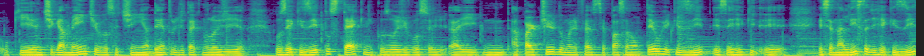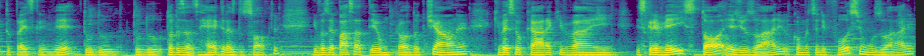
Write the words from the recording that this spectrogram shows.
o que antigamente você tinha dentro de tecnologia, os requisitos técnicos. Hoje você aí a partir do manifesto você passa a não ter o requisito, esse esse analista de requisito para escrever tudo, tudo, todas as regras do software e você passa a ter um product owner que vai ser o cara que vai escrever histórias histórias de usuário, como se ele fosse um usuário,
